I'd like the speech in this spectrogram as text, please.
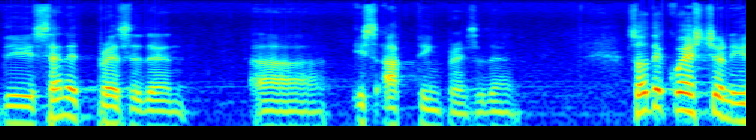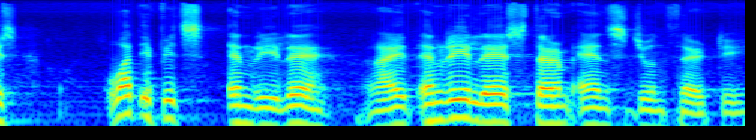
the Senate president uh, is acting president. So the question is, what if it's Enrile, right? Enrile's term ends June 30.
